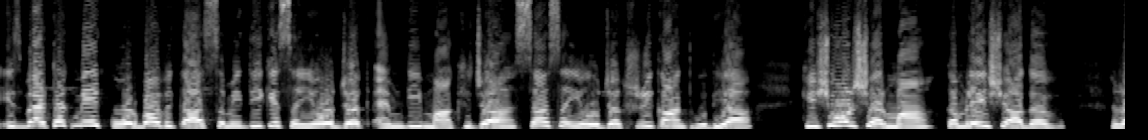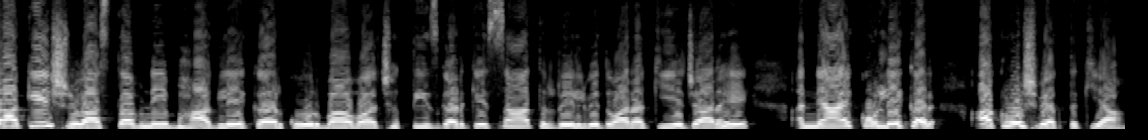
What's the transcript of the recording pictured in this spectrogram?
इस बैठक में कोरबा विकास समिति के संयोजक एमडी माखिजा सह संयोजक श्रीकांत बुधिया, किशोर शर्मा, कमलेश यादव राकेश श्रीवास्तव ने भाग लेकर कोरबा व छत्तीसगढ़ के साथ रेलवे द्वारा किए जा रहे अन्याय को लेकर आक्रोश व्यक्त किया।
